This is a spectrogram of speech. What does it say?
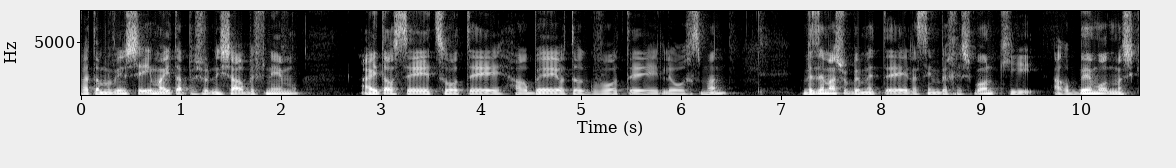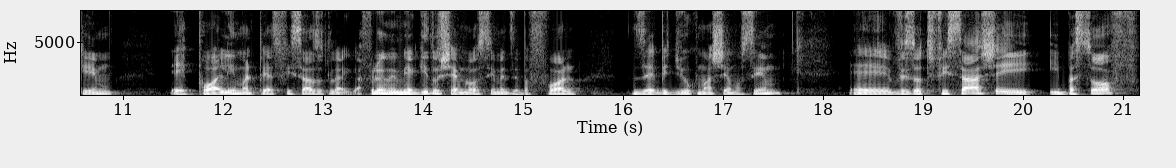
ואתה מבין שאם היית פשוט נשאר בפנים, היית עושה תשואות אה, הרבה יותר גבוהות אה, לאורך זמן. וזה משהו באמת אה, לשים בחשבון, כי הרבה מאוד משקיעים אה, פועלים על פי התפיסה הזאת, לא, אפילו אם הם יגידו שהם לא עושים את זה בפועל, זה בדיוק מה שהם עושים. אה, וזו תפיסה שהיא בסוף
